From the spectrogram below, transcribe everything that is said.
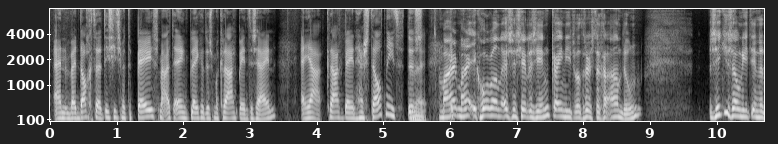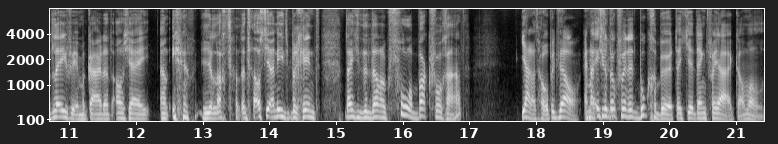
En wij dachten, het is iets met de pees. Maar uiteindelijk bleek het dus mijn kraakbeen te zijn. En ja, kraakbeen herstelt niet. Dus nee. maar, ik, maar ik hoor wel een essentiële zin. Kan je niet wat rustiger aandoen? Zit je zo niet in het leven in elkaar dat als jij aan je lacht dat als je aan iets begint, dat je er dan ook volle bak voor gaat? Ja, dat hoop ik wel. En maar natuurlijk... is dat ook voor dit boek gebeurd? Dat je denkt van ja, ik kan wel...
